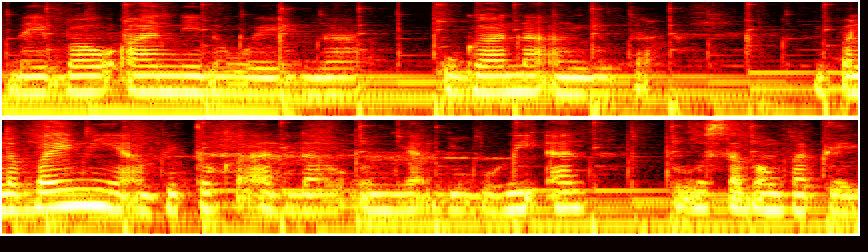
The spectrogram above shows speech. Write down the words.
naibaw-an ni Noe nga ugana ang yuta. Ipalabay niya ang pito ka adlaw unya gibuhian ug usab ang.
